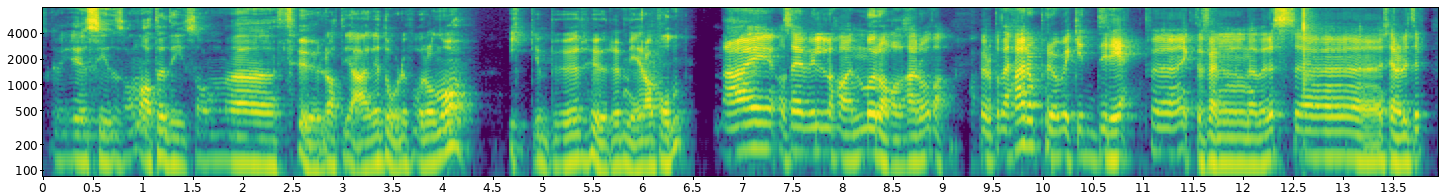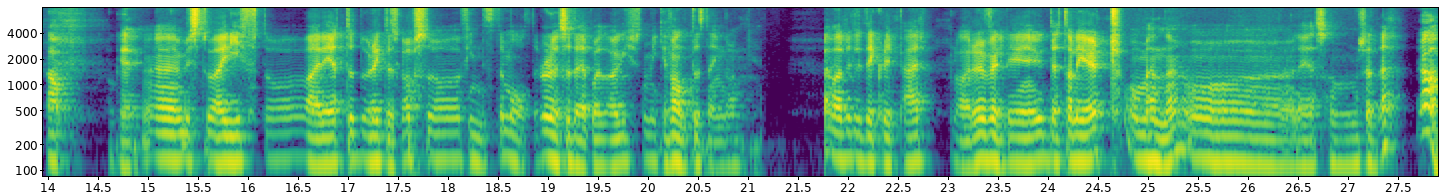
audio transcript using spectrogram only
Skal vi si det sånn at de som eh, føler at de er i dårlig forhold nå, ikke bør høre mer av poden? Nei, altså jeg vil ha en moral her òg, da. Hør på det her, og prøv å ikke drepe ektefellene deres, eh, kjære lytter. Ja. Ok. Eh, Hvis du er gift og er i et dårlig ekteskap, så finnes det måter å løse det på i dag som ikke fantes den gang. Jeg har et lite klipp her. Klarer veldig detaljert om henne og det som skjedde. Ja.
